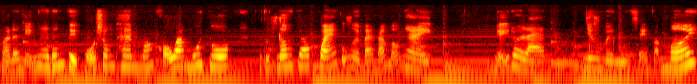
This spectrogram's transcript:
họ đang nghĩ ngay đến việc bổ sung thêm món khổ qua muối chua thì thực đơn cho quán của người bạn bán mỗi ngày. Nghĩ rồi làm, nhưng vì sản phẩm mới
